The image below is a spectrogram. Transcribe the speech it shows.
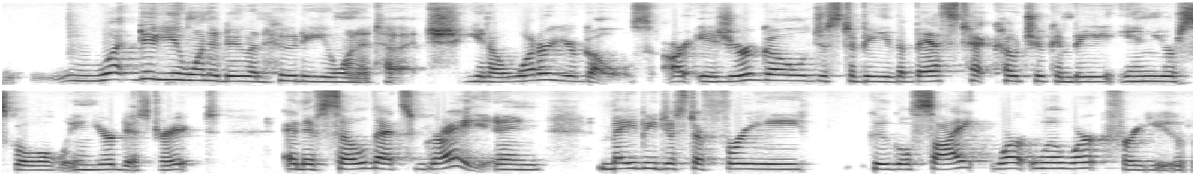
what do you want to do and who do you want to touch? You know, what are your goals? Are is your goal just to be the best tech coach you can be in your school, in your district? And if so, that's great. And maybe just a free Google site work will work for you.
